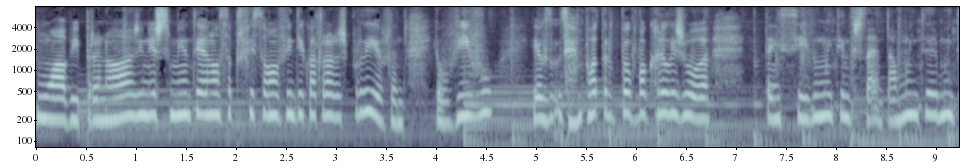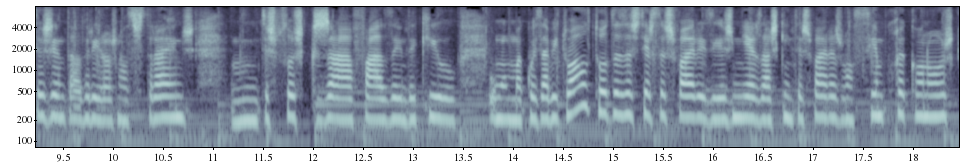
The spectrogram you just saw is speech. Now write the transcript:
um hobby para nós e neste momento é nossa profissão 24 horas por dia. Portanto, eu vivo eu, para, para o Correio Lisboa. Tem sido muito interessante. Há muita, muita gente a aderir aos nossos treinos, muitas pessoas que já fazem daquilo uma coisa habitual. Todas as terças-feiras e as mulheres às quintas-feiras vão sempre correr connosco.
